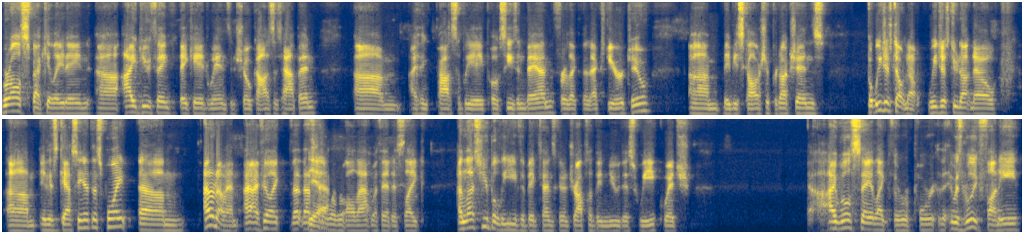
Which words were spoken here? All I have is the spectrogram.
we're all speculating. Uh, I do think vacated wins and show causes happen. Um, I think possibly a postseason ban for like the next year or two, um, maybe scholarship productions, but we just don't know. We just do not know. Um, it is guessing at this point. Um, I don't know, man. I, I feel like that, that's yeah. kind of where we're all at with it. It's like unless you believe the Big Ten's going to drop something new this week, which I will say, like the report, it was really funny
